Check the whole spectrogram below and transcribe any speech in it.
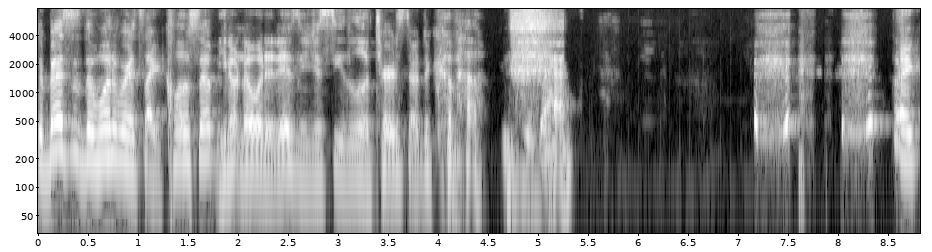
The best is the one where it's like close up, you don't know what it is, and you just see the little turd start to come out. It's just that. like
